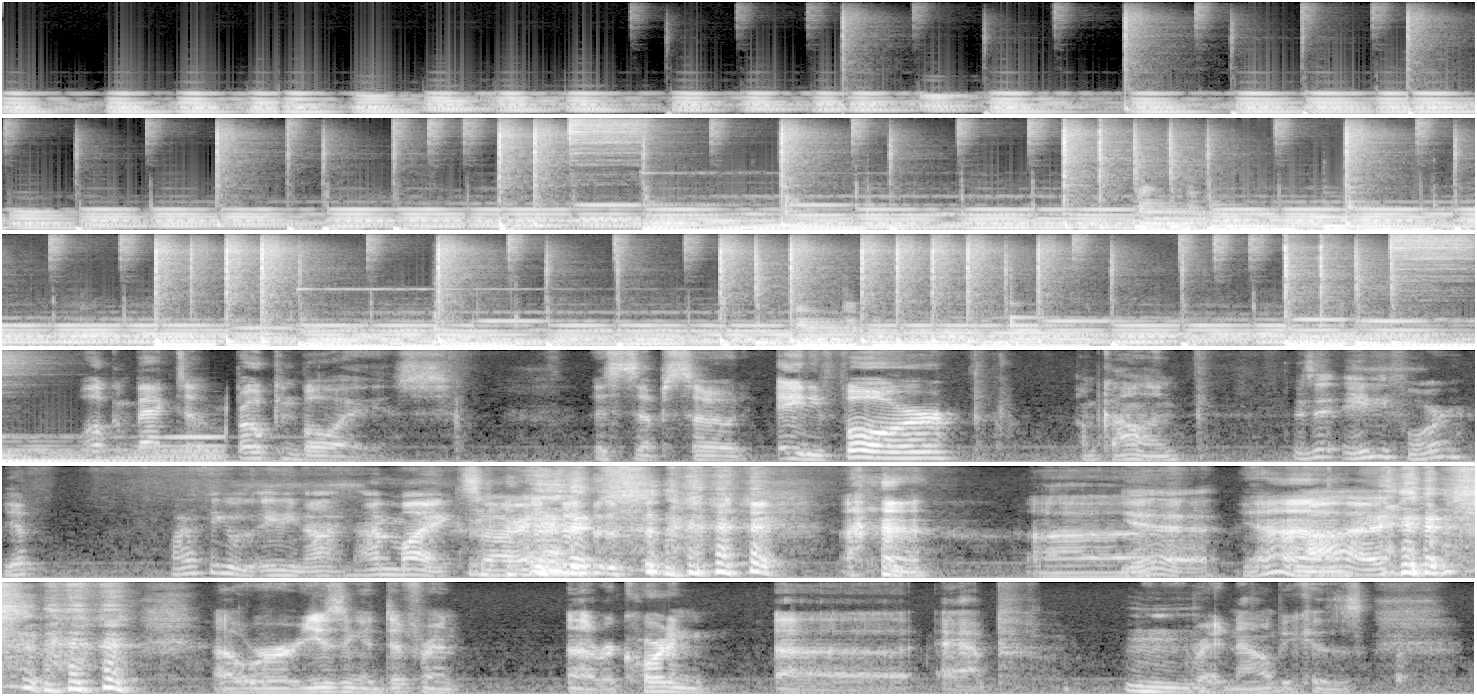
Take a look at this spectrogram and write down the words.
This is episode 84. I'm Colin. Is it 84? Yep. I think it was 89? I'm Mike, sorry. uh, yeah. Yeah. Hi. Uh, we're using a different uh, recording uh, app Mm, right now because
